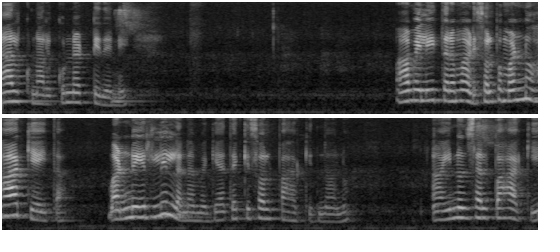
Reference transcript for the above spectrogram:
ನಾಲ್ಕು ನಾಲ್ಕು ನಟ್ಟಿದ್ದೇನೆ. ಆಮೇಲೆ ಈ ಥರ ಮಾಡಿ ಸ್ವಲ್ಪ ಮಣ್ಣು ಹಾಕಿ ಆಯಿತಾ? ಮಣ್ಣು ಇರಲಿಲ್ಲ ನಮಗೆ, ಅದಕ್ಕೆ ಸ್ವಲ್ಪ ಹಾಕಿದ್ದು ನಾನು. ಇನ್ನೊಂದು ಸ್ವಲ್ಪ ಹಾಕಿ,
